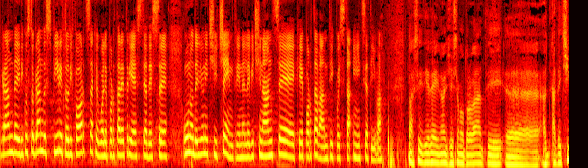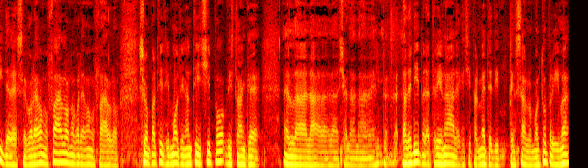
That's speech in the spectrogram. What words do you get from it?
grande, di questo grande spirito di forza che vuole portare Trieste ad essere uno degli unici centri nelle vicinanze che porta avanti questa iniziativa? Ma sì, direi noi ci siamo trovati eh, a, a, decidere se volevamo farlo o non volevamo farlo. Siamo partiti molto in anticipo, visto anche eh, la, la, la, cioè la, delibera triennale che ci permette di pensarlo molto prima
